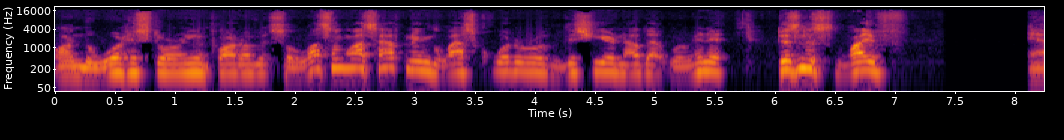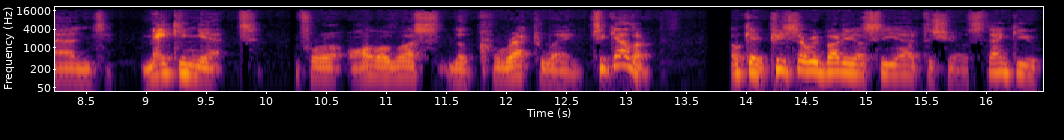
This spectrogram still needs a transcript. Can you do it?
on the war historian part of it. So lots and lots happening the last quarter of this year. Now that we're in it, business life, and making it for all of us the correct way together. Okay, peace, everybody. I'll see you at the shows. Thank you.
